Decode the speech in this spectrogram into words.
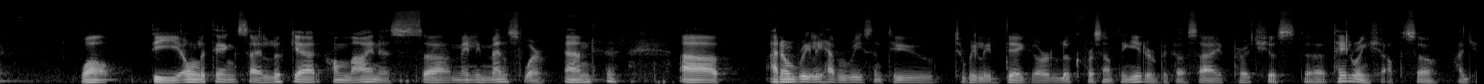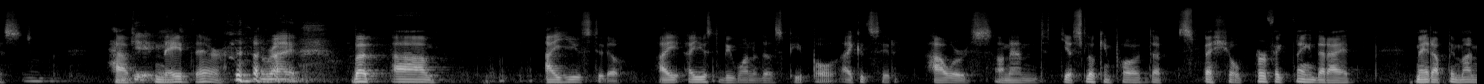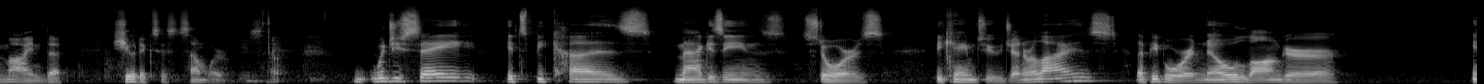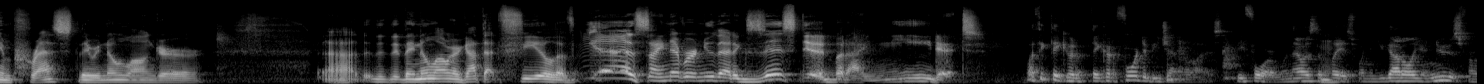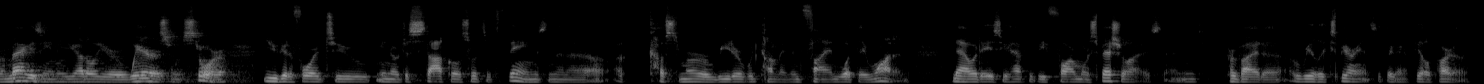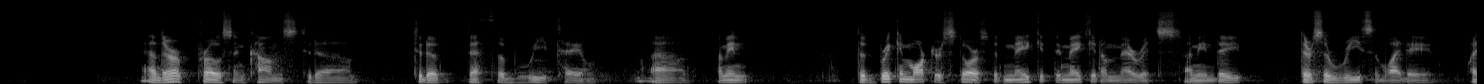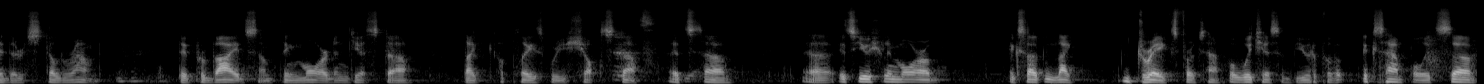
Well, the only things I look at online is uh, mainly menswear, and uh, I don't really have a reason to to really dig or look for something either because I purchased a tailoring shop, so I just have Get it made there. right. but um, I used to though. I, I used to be one of those people. I could sit hours on end just looking for the special, perfect thing that I had made up in my mind that should exist somewhere. So, Would you say it's because magazines, stores became too generalized, that people were no longer impressed, they were no longer. Uh, th- th- they no longer got that feel of yes, I never knew that existed, but I need it. Well, I think they could they could afford to be generalized before when that was the place when you got all your news from a magazine and you got all your wares from a store. You could afford to you know just stock all sorts of things, and then a, a customer or reader would come in and find what they wanted. Nowadays, you have to be far more specialized and provide a, a real experience that they're going to feel a part of. Yeah, there are pros and cons to the to the death of retail. Uh, I mean, the brick and mortar stores that make it, they make it on merits. I mean, they there's a reason why they why they're still around. They provide something more than just uh, like a place where you shop stuff. It's uh, uh, it's usually more of exactly like Drake's, for example, which is a beautiful example. It's uh,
